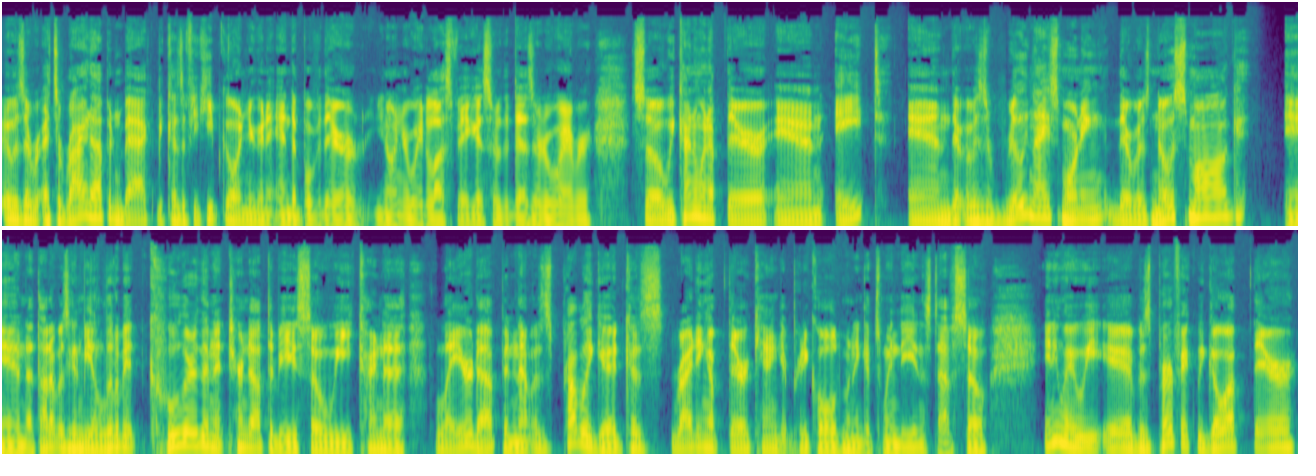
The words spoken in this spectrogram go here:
it was a it's a ride up and back because if you keep going you're going to end up over there you know on your way to Las Vegas or the desert or whatever. So we kind of went up there and ate and there, it was a really nice morning there was no smog and I thought it was going to be a little bit cooler than it turned out to be. So we kind of layered up, and that was probably good because riding up there can get pretty cold when it gets windy and stuff. So anyway, we it was perfect. We go up there,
